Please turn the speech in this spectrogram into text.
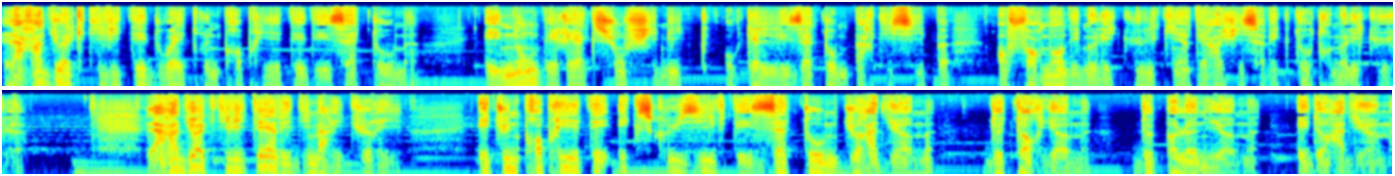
La radioactivité doit être une propriété des atomes et non des réactions chimiques auxquelles les atomes participent en formant des molécules qui interagissent avec d'autres molécules. La radioactivité, avait dit Marie Curie, est une propriété exclusive des atomes d'uranium, de thorium, de polonium et de radium.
